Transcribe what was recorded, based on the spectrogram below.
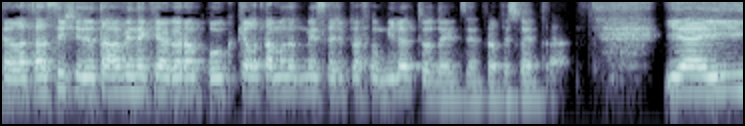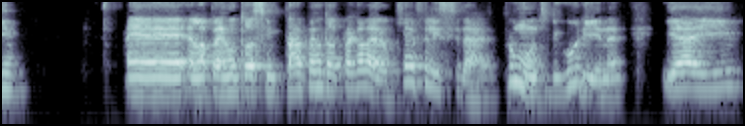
Ela tá assistindo, eu tava vendo aqui agora há pouco que ela tá mandando mensagem pra família toda aí, dizendo pra pessoa entrar. E aí, é, ela perguntou assim, tava perguntando pra galera, o que é felicidade? Pra um monte de guri, né? E aí,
